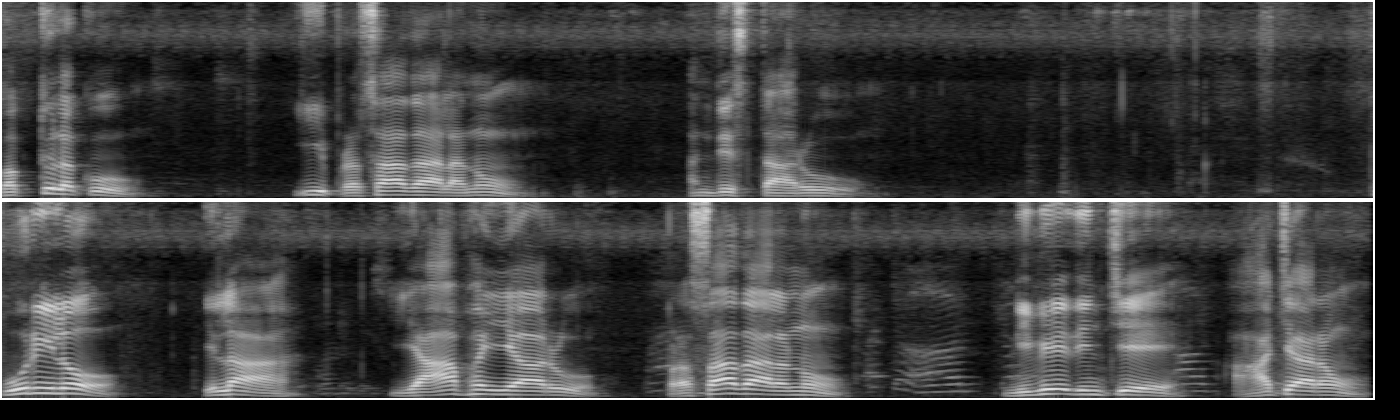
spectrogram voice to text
భక్తులకు ఈ ప్రసాదాలను అందిస్తారు. పూరిలో ఇలా యాభై ఆరు ప్రసాదాలను నివేదించే ఆచారం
